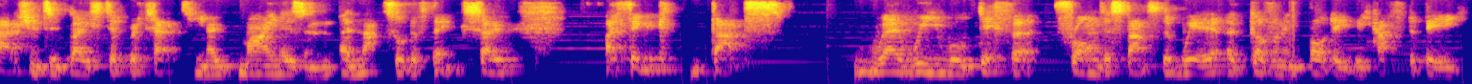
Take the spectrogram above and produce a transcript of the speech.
actions in place to protect, you know, minors and, and that sort of thing. So I think that's where we will differ from the stance that we're a governing body. We have to be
